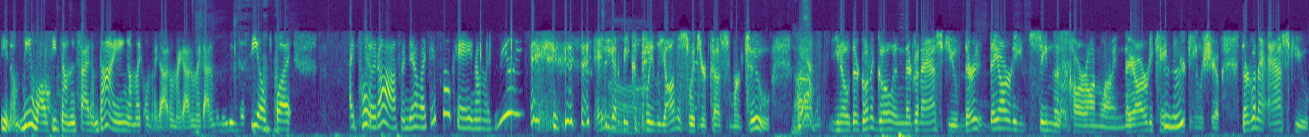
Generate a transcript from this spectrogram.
you know, meanwhile, deep down inside, I'm dying. I'm like, "Oh my god, oh my god, oh my god, I'm going to lose this deal." but I pull it off, and they're like, "It's okay," and I'm like, "Really?" and you got to be completely honest with your customer too. Um, you know, they're going to go and they're going to ask you. They're they already seen this car online. They already came to your dealership. They're going to ask you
